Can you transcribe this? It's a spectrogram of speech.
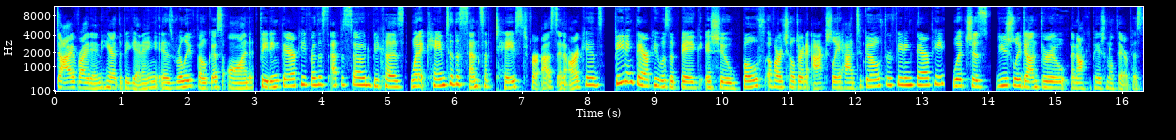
dive right in here at the beginning is really focus on feeding therapy for this episode because when it came to the sense of taste for us and our kids, feeding therapy was a big issue. Both of our children actually had to go through feeding therapy, which is usually done through an occupational therapist.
